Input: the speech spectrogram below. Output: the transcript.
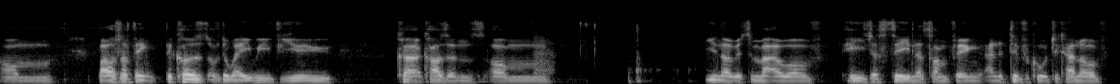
Um, but I also think because of the way we view Kirk Cousins, um, you know, it's a matter of he's just seen as something, and it's difficult to kind of,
